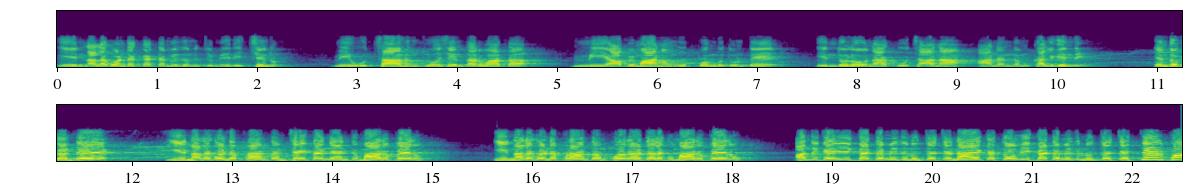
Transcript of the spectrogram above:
ఈ నల్గొండ గడ్డ మీద నుంచి మీరు ఇచ్చిండ్రు. మీ ఉత్సాహం చూసిన తర్వాత మీ అభిమానం ఉప్పొంగుతుంటే ఇందులో నాకు చాలా ఆనందం కలిగింది. ఎందుకంటే ఈ నల్గొండ ప్రాంతం చైతన్యానికి మారు పేరు. ఈ నల్గొండ ప్రాంతం పోరాటాలకు మారు పేరు. అందుకే ఈ గడ్డ మీద నుంచి వచ్చే నాయకత్వం ఈ గడ్డ మీద నుంచి వచ్చే తీర్పు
